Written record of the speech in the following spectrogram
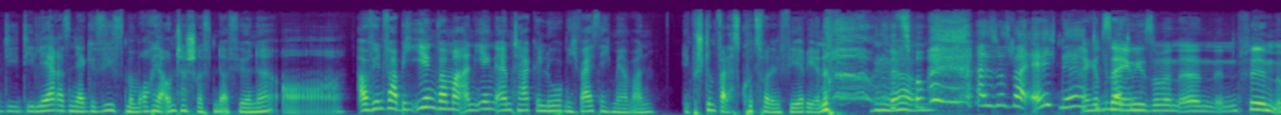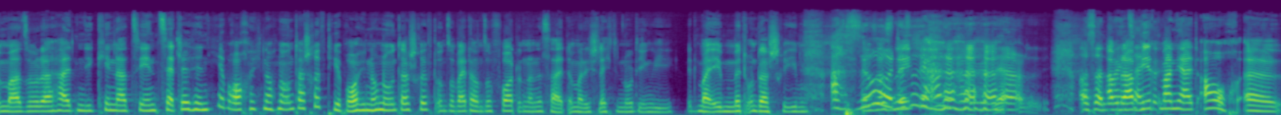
die, die Lehrer sind ja gewieft, man braucht ja Unterschriften dafür, ne? Oh. Auf jeden Fall habe ich irgendwann mal an irgendeinem Tag gelogen, ich weiß nicht mehr wann. Bestimmt war das kurz vor den Ferien. Ja. so. Also das war echt, ne? Da gibt's ja irgendwie so einen, einen Film immer so, da halten die Kinder zehn Zettel hin, hier brauche ich noch eine Unterschrift, hier brauche ich noch eine Unterschrift und so weiter und so fort. Und dann ist halt immer die schlechte Note irgendwie mit mal eben mit unterschrieben. Ach so, das, das ist ja auch noch, ja. Aber da wird man ja halt auch äh,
